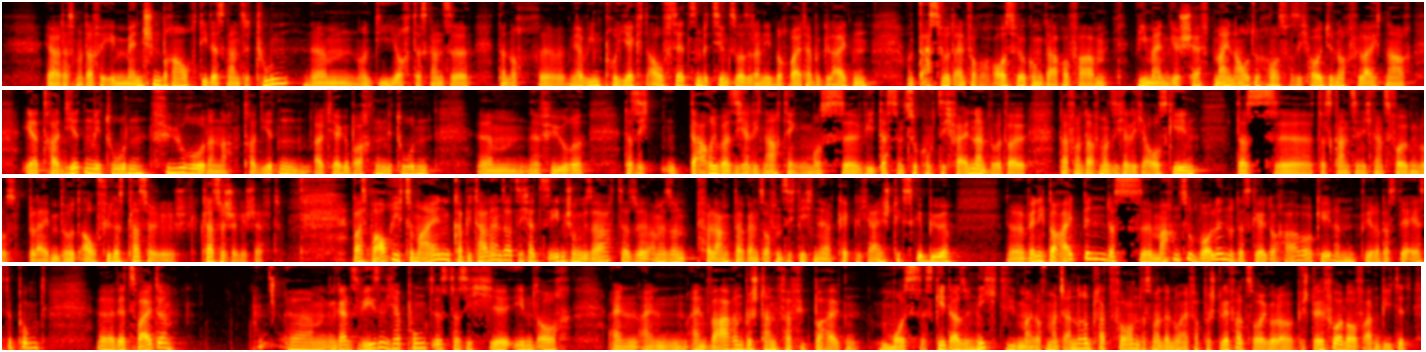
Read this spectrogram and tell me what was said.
ja, dass man dafür eben Menschen braucht, die das Ganze tun ähm, und die auch das Ganze dann auch äh, ja, wie ein Projekt aufsetzen, beziehungsweise dann eben auch weiter begleiten. Und das wird einfach auch Auswirkungen darauf haben, wie mein Geschäft, mein Autohaus, was ich heute noch vielleicht nach eher tradierten Methoden führe oder nach tradierten, althergebrachten Methoden ähm, führe, dass ich darüber sicherlich nachdenken muss, äh, wie das in Zukunft sich verändern wird, weil davon darf man sicherlich ausgehen, dass äh, das Ganze nicht ganz folgenlos bleiben wird, auch für das klassische, klassische Geschäft. Was brauche ich zum einen? Kapitaleinsatz, ich hatte es eben schon gesagt, also Amazon verlangt da ganz offensichtlich eine erkleckliche Einstiegsgebühr. Äh, wenn ich bereit bin, das äh, machen zu wollen und das Geld auch habe, okay, dann wäre das der erste Punkt. Äh, der zweite, ähm, ein ganz wesentlicher Punkt ist, dass ich eben auch einen, einen, einen Warenbestand verfügbar halten muss. Es geht also nicht, wie man auf manch anderen Plattformen, dass man da nur einfach Bestellfahrzeuge oder Bestellvorlauf anbietet,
